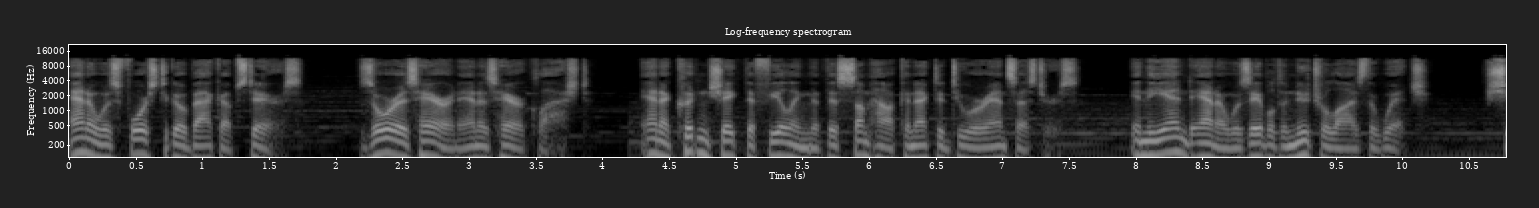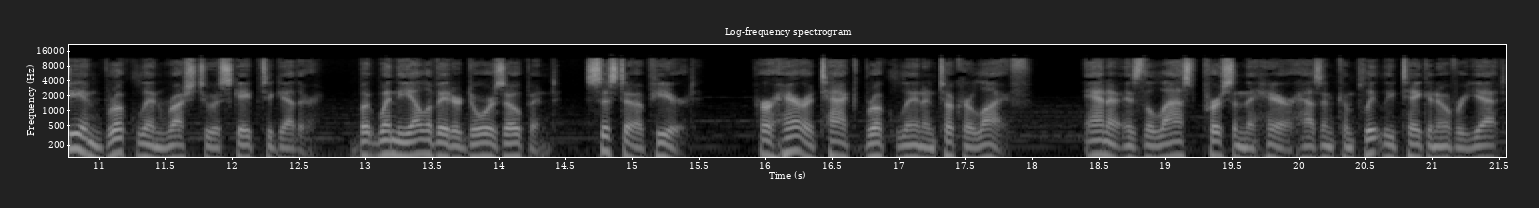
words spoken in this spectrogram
Anna was forced to go back upstairs. Zora's hair and Anna's hair clashed. Anna couldn't shake the feeling that this somehow connected to her ancestors. In the end, Anna was able to neutralize the witch. She and Brooklyn rushed to escape together, but when the elevator doors opened, Sista appeared. Her hair attacked Brooklyn and took her life. Anna is the last person the hair hasn't completely taken over yet,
